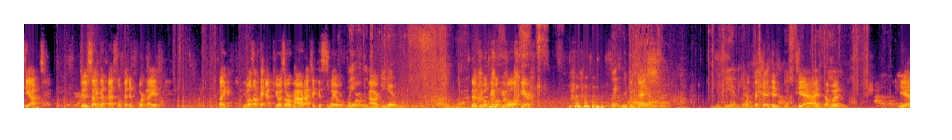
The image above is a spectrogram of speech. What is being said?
DM'd? Dude, this is like the best weapon in Fortnite. Like, people thought the FQ was overpowered. I think this is way over Wait, more who'd you overpowered. DM? Dude, people, people, people up here. Wait, who'd you Bitch. DM that? You DM'd that? Yeah, I, DM'd I would. Yeah.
